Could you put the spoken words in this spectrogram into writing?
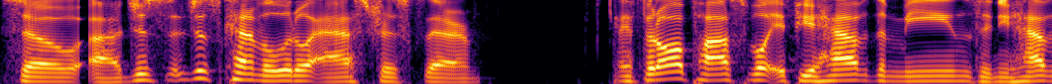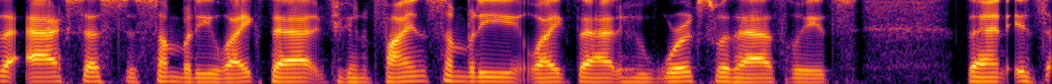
So uh, just just kind of a little asterisk there. If at all possible, if you have the means and you have the access to somebody like that, if you can find somebody like that who works with athletes, then it's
